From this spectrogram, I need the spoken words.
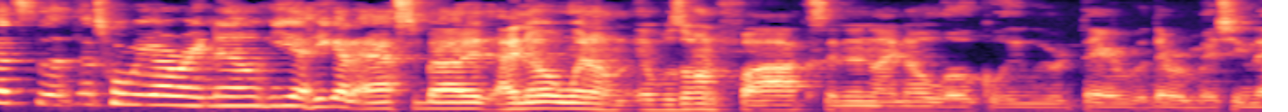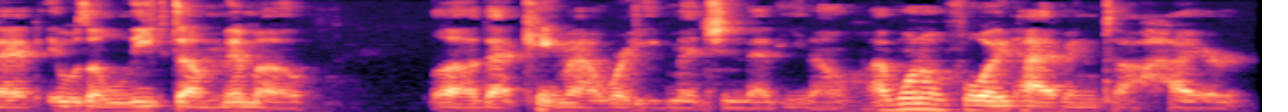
that's the that's where we are right now. Yeah, he got asked about it. I know it went on. It was on Fox, and then I know locally we were there. They were mentioning that it was a leaked uh, memo uh, that came out where he mentioned that you know I want to avoid having to hire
